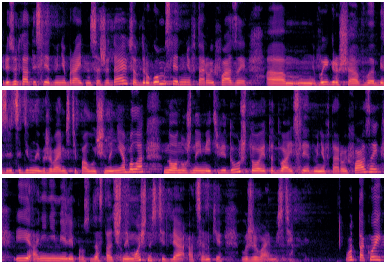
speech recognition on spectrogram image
Результаты исследования Брайтнесса ожидаются. В другом исследовании второй фазы выигрыша в безрецидивной выживаемости получено не было, но нужно иметь в виду, что это два исследования второй фазы, и они не имели просто достаточной мощности для оценки выживаемости. Вот такой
